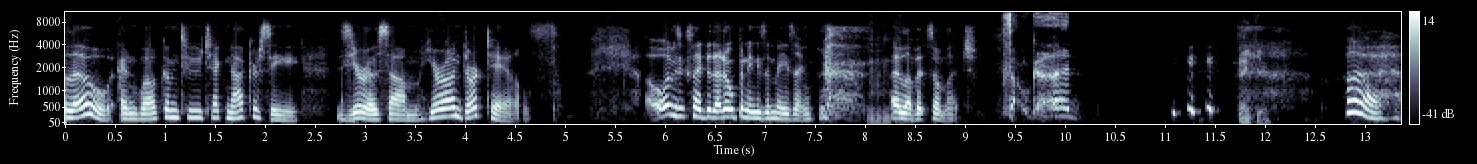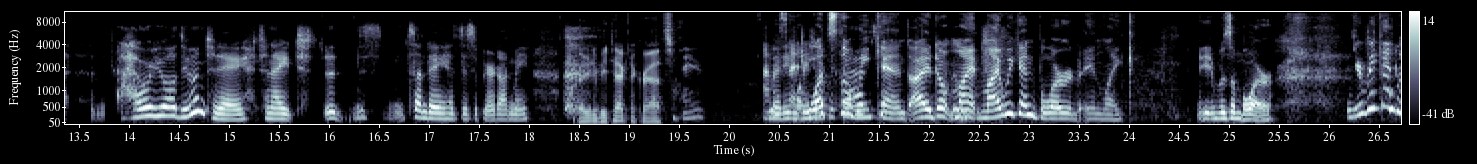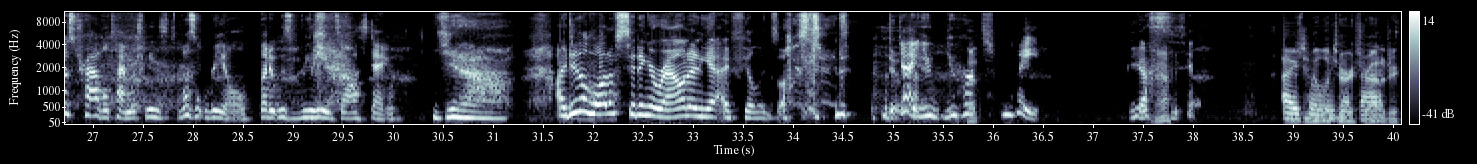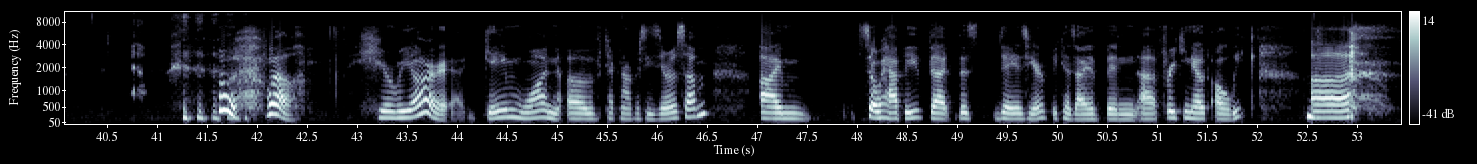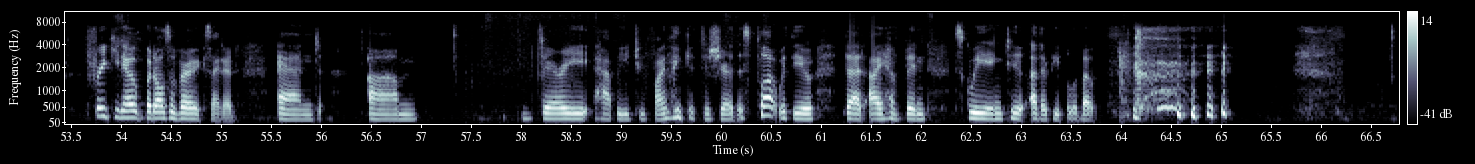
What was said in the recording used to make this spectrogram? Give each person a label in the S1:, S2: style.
S1: Hello, and welcome to Technocracy Zero Sum here on Dork Tales. Oh, I'm excited. That opening is amazing. I love it so much.
S2: So good.
S3: Thank you.
S1: Uh, how are you all doing today, tonight? Uh, this Sunday has disappeared on me.
S3: Ready to be technocrats.
S4: Okay. I'm
S1: Ready to
S4: excited.
S1: be
S2: What's the weekend? I don't my my weekend blurred in like it was a blur.
S4: Your weekend was travel time, which means it wasn't real, but it was really exhausting.
S2: Yeah. I did a lot of sitting around and yet I feel exhausted.
S4: Yeah, you you heard
S3: That's-
S4: wait.
S2: yeah.
S3: Yeah.
S1: I
S3: Use
S1: totally
S3: military
S1: get that.
S3: strategy.
S1: Whew, well, here we are, game one of Technocracy Zero Sum. I'm so happy that this day is here because I have been uh, freaking out all week. Uh, freaking out, but also very excited. And um, very happy to finally get to share this plot with you that I have been squeeing to other people about.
